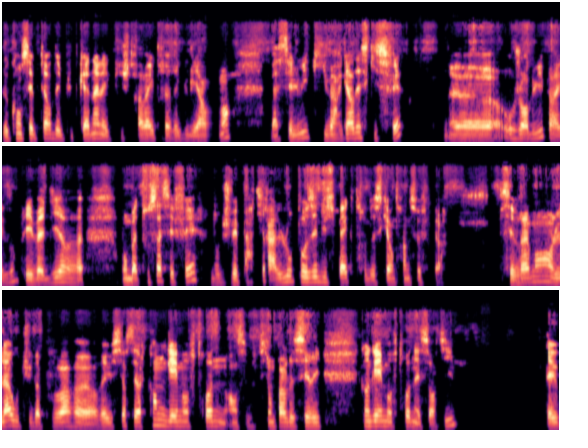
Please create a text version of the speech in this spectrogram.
le concepteur des pubs Canal avec qui je travaille très régulièrement, bah, c'est lui qui va regarder ce qui se fait euh, aujourd'hui, par exemple, et il va dire euh, bon bah tout ça c'est fait, donc je vais partir à l'opposé du spectre de ce qui est en train de se faire. C'est vraiment là où tu vas pouvoir euh, réussir. C'est-à-dire quand Game of Thrones, en, si on parle de série, quand Game of Thrones est sorti, tu as eu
